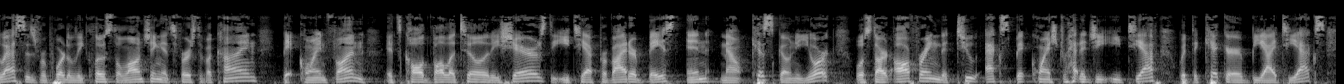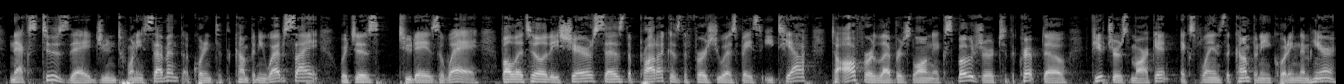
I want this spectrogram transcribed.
US is reportedly close to launching its first of a kind Bitcoin fund. It's called Volatility Shares. The ETF provider based in Mount Kisco, New York will start offering the 2X Bitcoin strategy ETF with the ticker BITX next Tuesday, June 27th, according to the company website, which is two days away. Volatility Shares says the product is the first US based ETF to offer leverage long exposure to the crypto crypto futures market, explains the company, quoting them here,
